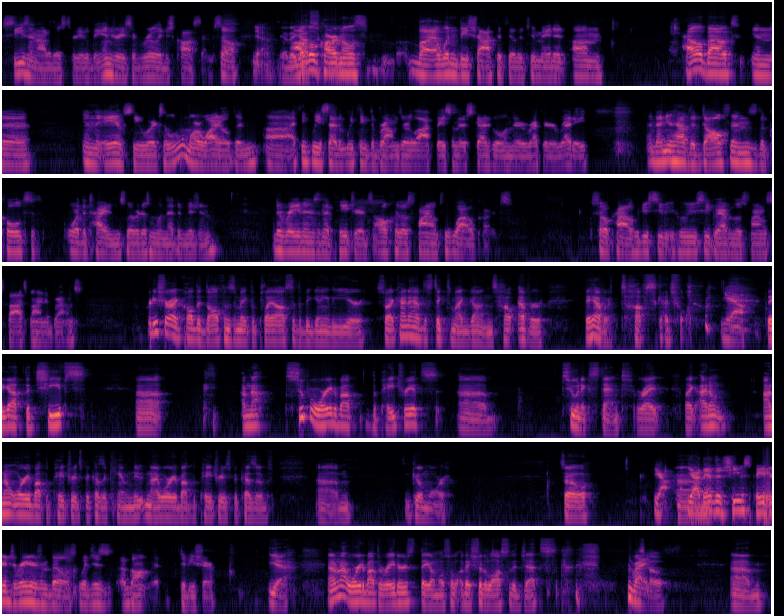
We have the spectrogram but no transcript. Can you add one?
season out of those three. The injuries have really just cost them. So yeah, yeah I'll go Cardinals, but I wouldn't be shocked if the other two made it. Um, how about in the in the AFC where it's a little more wide open. Uh, I think we said we think the Browns are a lock based on their schedule and their record already. And then you have the Dolphins, the Colts, or the Titans, whoever doesn't win that division, the Ravens and the Patriots, all for those final two wild cards. So Kyle, who do you see who do you see grabbing those final spots behind the Browns? Pretty sure I called the Dolphins to make the playoffs at the beginning of the year. So I kind of have to stick to my guns. However, they have a tough schedule. Yeah. they got the Chiefs, uh, I'm not super worried about the Patriots uh, to an extent, right? Like I don't I don't worry about the Patriots because of Cam Newton. I worry about the Patriots because of um, Gilmore. So yeah, um, yeah, they have the Chiefs, Patriots, Raiders, and Bills, which is a gauntlet to be sure. Yeah, and I'm not worried about the Raiders. They almost they should have lost to the Jets. right. So, um,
